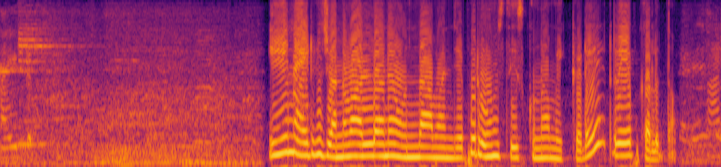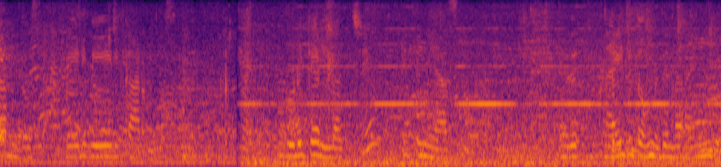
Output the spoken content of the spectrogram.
నైట్ ఈ నైట్కి జొన్నవాడలోనే ఉందామని చెప్పి రూమ్స్ తీసుకున్నాం ఇక్కడే. రేపు కలుద్దాం. కారం దోశ వేడి వేడి కారం దోశ. గుడికి వెళ్ళొచ్చి టిఫిన్ చేస్తాం నైట్ తొమ్మిదిన్నర అయింది.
